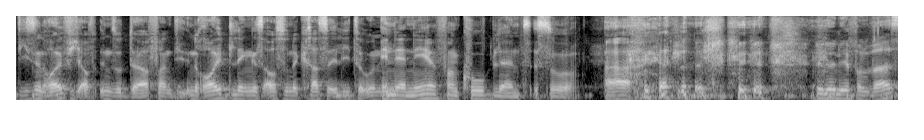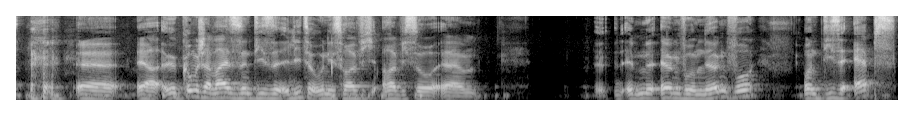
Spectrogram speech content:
die sind häufig auf, in so Dörfern. Die, in Reutlingen ist auch so eine krasse Elite-Uni. In der Nähe von Koblenz ist so. Ah. in der Nähe von was? äh, ja, komischerweise sind diese Elite-Unis häufig, häufig so ähm, im, irgendwo im Nirgendwo. Und diese Apps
